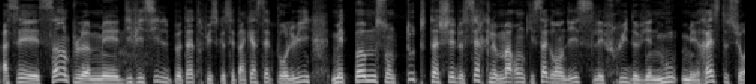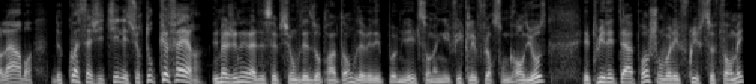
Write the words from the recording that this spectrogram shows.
assez simple mais difficile peut-être puisque c'est un casse-tête pour lui. Mes pommes sont toutes tachées de cercles marrons qui s'agrandissent, les fruits deviennent mous mais restent sur l'arbre. De quoi s'agit-il et surtout que faire? Imaginez la déception, vous êtes au printemps, vous avez des pommiers, ils sont magnifiques, les fleurs sont grandioses, et puis l'été approche, on voit les fruits se former,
